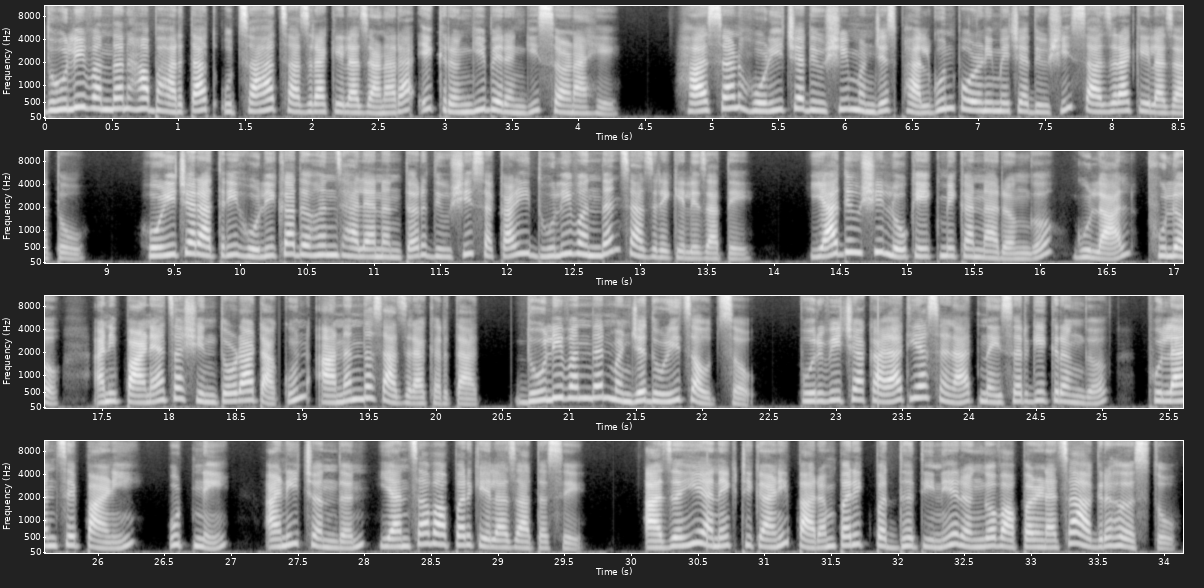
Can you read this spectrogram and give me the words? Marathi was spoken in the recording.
धुलीवंदन हा भारतात उत्साहात साजरा केला जाणारा एक रंगीबेरंगी सण आहे. हा सण होळीच्या दिवशी म्हणजेच फाल्गुन पौर्णिमेच्या दिवशी साजरा केला जातो. होळीच्या रात्री होलिका दहन झाल्यानंतर दिवशी सकाळी धुलीवंदन साजरे केले जाते. या दिवशी लोक एकमेकांना रंग गुलाल फुलं आणि पाण्याचा शिंतोडा टाकून आनंद साजरा करतात. धुलीवंदन म्हणजे धुळीचा उत्सव. पूर्वीच्या काळात या सणात नैसर्गिक रंग फुलांचे पाणी उठणे आणि चंदन यांचा वापर केला जात असे. आजही अनेक ठिकाणी पारंपरिक पद्धतीने रंग वापरण्याचा आग्रह असतो.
